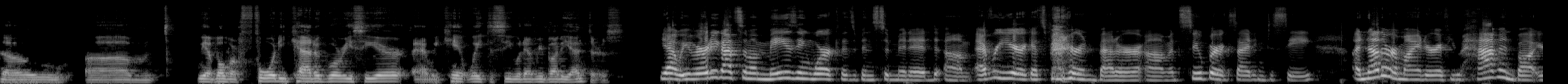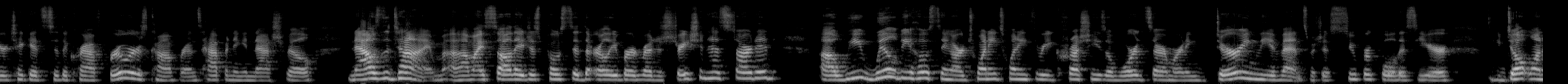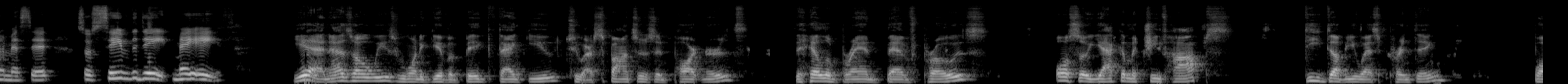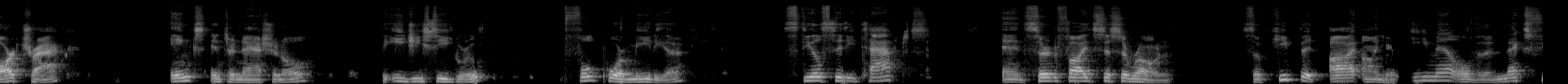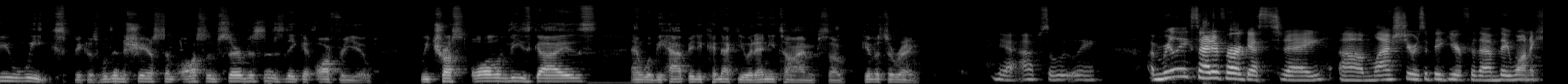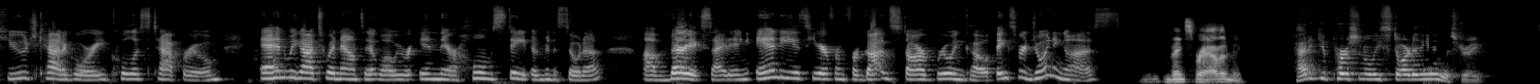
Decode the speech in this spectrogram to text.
So um, we have over 40 categories here, and we can't wait to see what everybody enters. Yeah, we've already got some amazing work that's been submitted. Um, every year it gets better and better. Um, it's super exciting to see. Another reminder if you haven't bought your tickets to the Craft Brewers Conference happening in Nashville, now's the time. Um, I saw they just posted the early bird registration has started. Uh, we will be hosting our 2023 Crushies Award ceremony during the events, which is super cool this year. You don't want to miss it. So save the date, May 8th. Yeah, and as always, we want to give a big thank you to our sponsors and partners, the Hiller brand Bev Pros, also Yakima Chief Hops, DWS Printing, BarTrack, Inks International, the EGC Group, Full Pour Media, Steel City Taps, and Certified Cicerone. So keep an eye on your email over the next few weeks because we're going to share some awesome services they can offer you. We trust all of these guys and we'll be happy to connect you at any time. So give us a ring. Yeah, absolutely. I'm really excited for our guests today. Um, last year was a big year for them. They won a huge category, coolest tap room, and we got to announce it while we were in their home state of Minnesota. Uh, very exciting. Andy is here from Forgotten Star Brewing Co. Thanks for joining us. Thanks for having me. How did you personally start in the industry?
